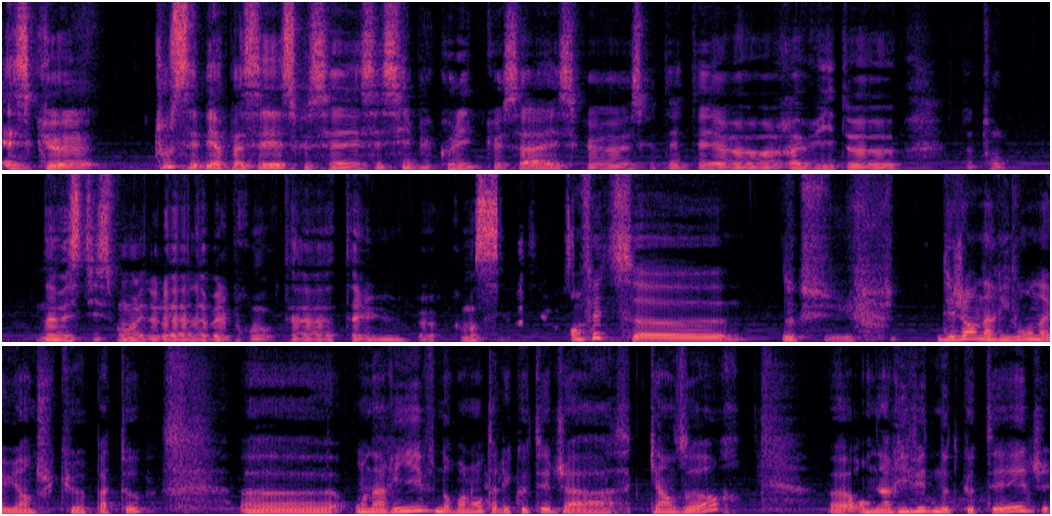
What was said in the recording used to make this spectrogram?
Est-ce que tout s'est bien passé Est-ce que c'est si bucolique que ça? Est-ce que est-ce que tu as été euh, ravi de, de ton investissement et de la, la belle promo que tu as, eue? Euh, Comment ça s'est passé? En fait, euh, donc, déjà en arrivant, on a eu un truc pas top. Euh, on arrive, normalement, t'as les cottages à 15h. Euh, on est arrivé de notre cottage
